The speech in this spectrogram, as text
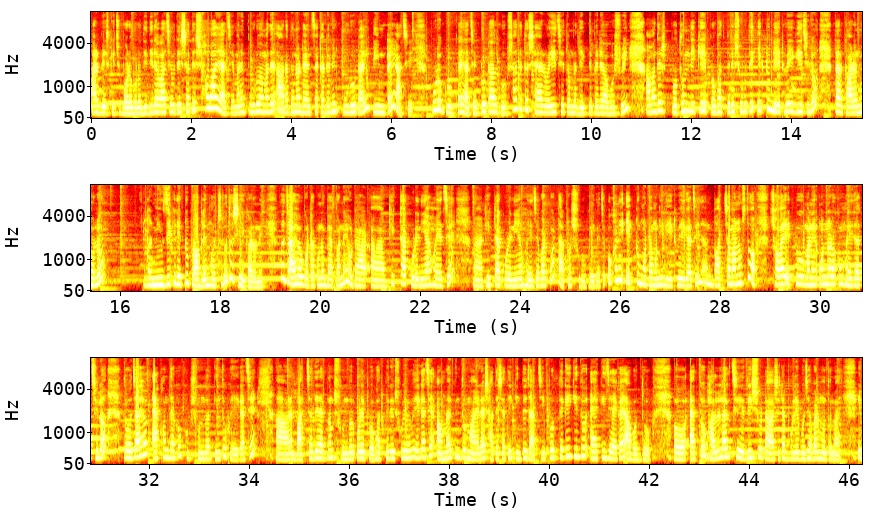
আর বেশ কিছু বড় বড় দিদিরাও আছে ওদের সাথে। সবাই আছে মানে পুরো আমাদের আরাধনা ড্যান্স একাডেমির পুরোটাই টিমটাই আছে। পুরো গ্রুপটাই আছে টোটাল গ্রুপ সাথে তো স্যার রয়েছে তোমরা দেখতে পেলে অবশ্যই। আমাদের প্রথম দিকে প্রভাত পেরে শুরুতে একটু লেট হয়ে গিয়েছিল। তার কারণ হলো এবার মিউজিকের একটু প্রবলেম হচ্ছিল তো সেই কারণে। তো যাই হোক, ওটা কোনো ব্যাপার নেই ওটা ঠিকঠাক করে নেওয়া হয়েছে। ঠিকঠাক করে নেওয়া হয়ে যাবার পর তারপর শুরু হয়ে গেছে। ওখানে একটু মোটামুটি লেট হয়ে গেছে কারণ বাচ্চা মানুষ তো সবাই একটু মানে অন্যরকম হয়ে যাচ্ছিল। তো যাই হোক, এখন দেখো খুব সুন্দর কিন্তু হয়ে গেছে। আর বাচ্চাদের একদম সুন্দর করে প্রভাত ফেরে শুয়ে হয়ে গেছে। আমরাও কিন্তু মায়েরা সাথে সাথেই কিন্তু যাচ্ছি। প্রত্যেকেই কিন্তু একই জায়গায় আবদ্ধ। ও, এত ভালো লাগছে দৃশ্যটা, সেটা বলে বোঝাবার মতো নয়।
